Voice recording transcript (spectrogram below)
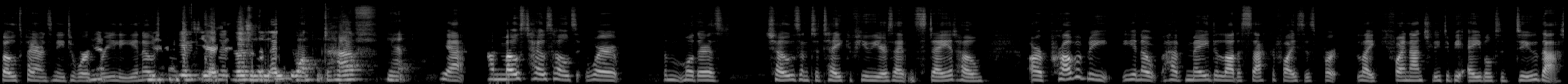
both parents need to work. Yeah. Really, you know. Give your children the life you want them to have yeah yeah, and most households where the mother has chosen to take a few years out and stay at home are probably you know have made a lot of sacrifices for like financially to be able to do that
